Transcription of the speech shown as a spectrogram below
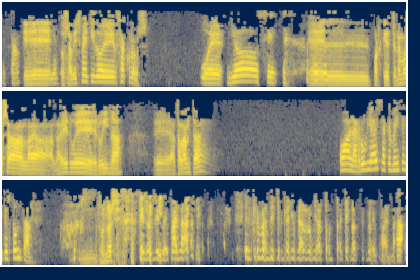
Está. Eh, Ya está. ¿Os habéis metido en Zacros? O, eh, Yo sí. el, porque tenemos a la, a la héroe, heroína, eh, Atalanta. O a la rubia esa que me dicen que es tonta. Mm, pues no sé. que no sirve para nada. Es que me han dicho que hay una rubia tonta que no sirve para nada. Ah,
